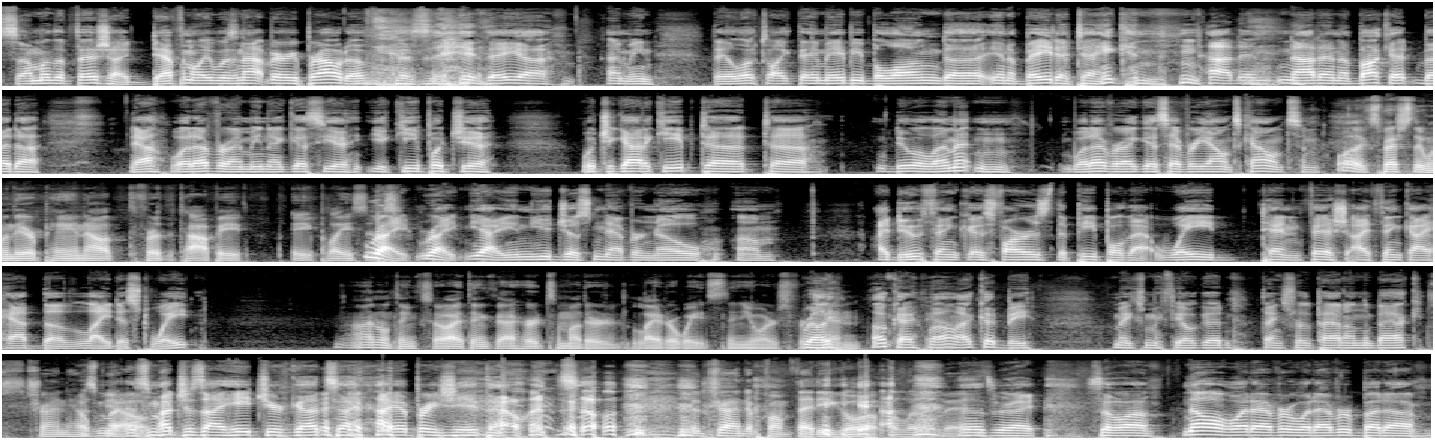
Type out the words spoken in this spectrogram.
some of the fish I definitely was not very proud of because they, they uh, I mean, they looked like they maybe belonged uh, in a betta tank and not in not in a bucket. But uh, yeah, whatever. I mean, I guess you you keep what you what you got to keep to to do a limit and whatever. I guess every ounce counts. And Well, especially when they were paying out for the top eight eight places. Right, right. Yeah, and you just never know. Um, I do think, as far as the people that weighed 10 fish, I think I had the lightest weight. I don't think so. I think I heard some other lighter weights than yours for Really? 10. Okay, well, I could be. Makes me feel good. Thanks for the pat on the back. Just trying to help As, you mu- out. as much as I hate your guts, I, I appreciate that one. So trying to pump that ego up a little bit. That's right. So uh, no, whatever, whatever. But uh,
